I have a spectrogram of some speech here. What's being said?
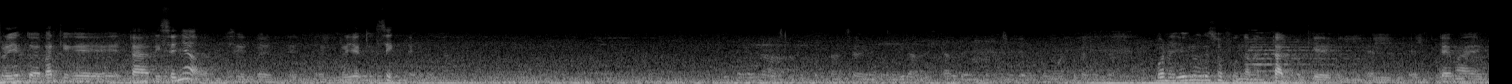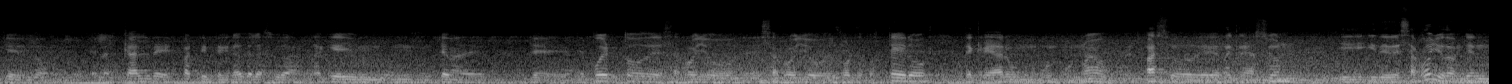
proyecto de parque que está diseñado, el proyecto existe. Bueno, yo creo que eso es fundamental porque el, tema es que el alcalde es parte integral de la ciudad. Aquí hay un, tema de, puerto, de desarrollo, de desarrollo del borde costero, de crear un, nuevo espacio de recreación y, de desarrollo también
